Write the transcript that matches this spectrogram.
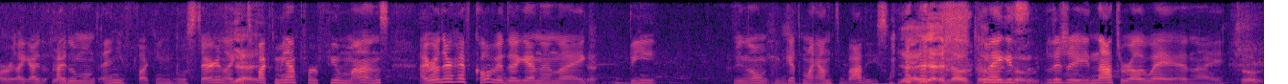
or like I, Yeah. I don't want any fucking booster. Like Yeah, it yeah. fucked me up for a few months. I rather have COVID again and like Yeah. be, you know, get my antibodies. Yeah, yeah, no, totally, like it's totally, literally natural way, and I, totally.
